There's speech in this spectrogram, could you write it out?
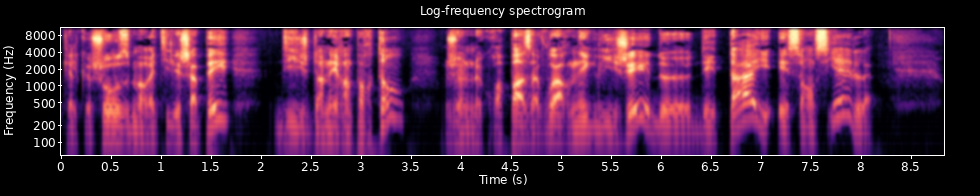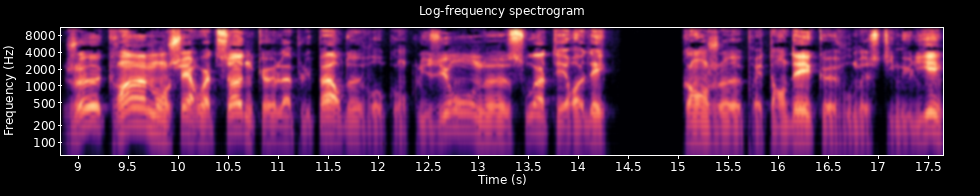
Quelque chose m'aurait-il échappé? Dis-je d'un air important? Je ne crois pas avoir négligé de détails essentiels. Je crains, mon cher Watson, que la plupart de vos conclusions ne soient erronées. Quand je prétendais que vous me stimuliez,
